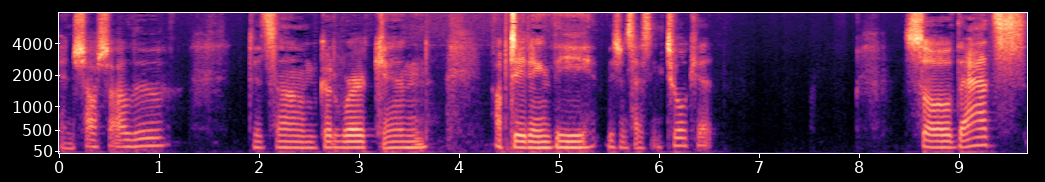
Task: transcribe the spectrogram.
and Xiaoxiao Liu did some good work in updating the lesion sizing toolkit. So that's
